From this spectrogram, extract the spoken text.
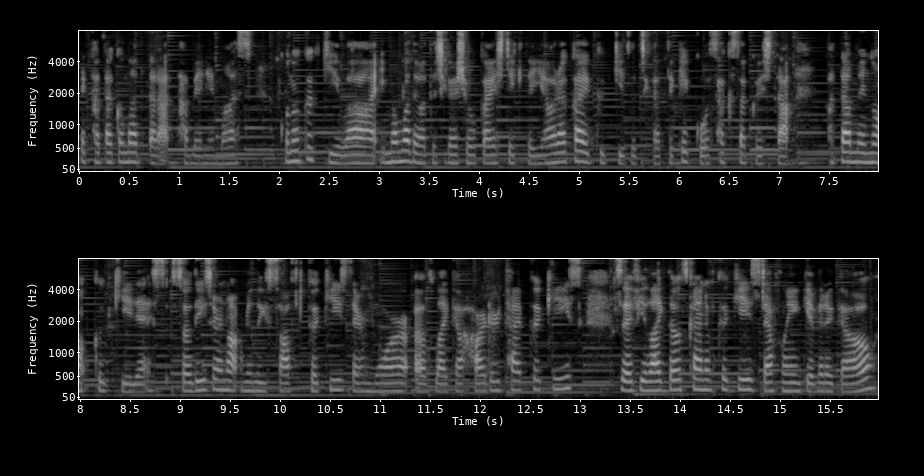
で硬くなったら食べれます。このクッキーは今まで私が紹介してきた柔らかいクッキーと違って結構サクサクした固めのクッキーです。So these are not really soft cookies, they're more of like a harder type cookies. So if you like those kind of cookies, definitely give it a go.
